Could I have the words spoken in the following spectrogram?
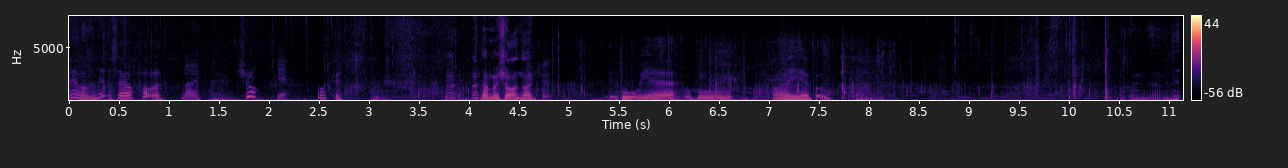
Hell, isn't it? It's Harry Potter? No. Sure? Yeah. Okay. Not much I know. Oh yeah. Ooh. Oh yeah, but. Um, a minute.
